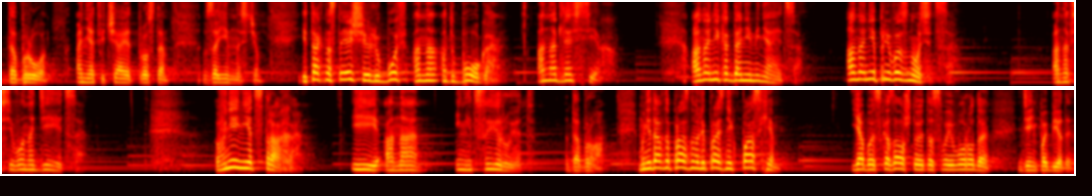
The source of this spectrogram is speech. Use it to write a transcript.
добро, а не отвечает просто взаимностью. Итак, настоящая любовь, она от Бога, она для всех. Она никогда не меняется, она не превозносится, она всего надеется. В ней нет страха, и она инициирует добро. Мы недавно праздновали праздник Пасхи. Я бы сказал, что это своего рода День Победы.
